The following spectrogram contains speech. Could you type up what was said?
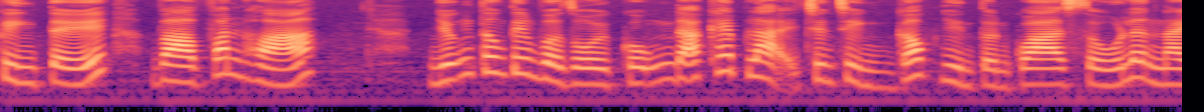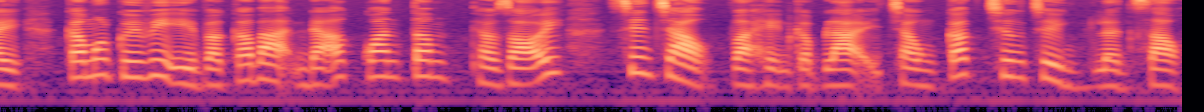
kinh tế và văn hóa. Những thông tin vừa rồi cũng đã khép lại chương trình Góc nhìn tuần qua số lần này. Cảm ơn quý vị và các bạn đã quan tâm, theo dõi. Xin chào và hẹn gặp lại trong các chương trình lần sau.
